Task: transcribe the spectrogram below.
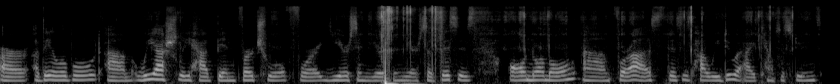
are available. Um, we actually have been virtual for years and years and years. So this is all normal um, for us. This is how we do it. I counsel students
